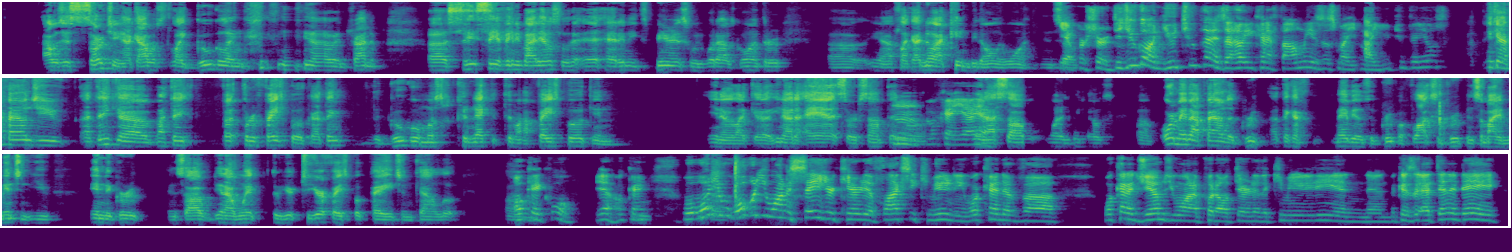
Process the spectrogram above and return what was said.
I was just searching, like I was like googling, you know, and trying to uh, see see if anybody else was, had, any experience with what I was going through. Uh, you know, it's like I know I couldn't be the only one. And so Yeah, for sure. Did you go on YouTube then? Is that how you kind of found me? Is this my my YouTube videos? I think I found you. I think uh, I think f- through Facebook. I think the Google must connect it to my Facebook and you know, like uh, you know, the ads or something. Mm, okay, yeah, and yeah. I saw one of the videos, um, or maybe I found a group. I think I, maybe it was a group, a Floxy group, and somebody mentioned you in the group, and so I, then I went through your to your Facebook page and kind of looked. Um, Okay, cool. Yeah, okay. Well, what do you what would you want to say here, Carrie, to the Floxy community? What kind of uh, what kind of gems you want to put out there to the community? And, and because at the end of the day,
